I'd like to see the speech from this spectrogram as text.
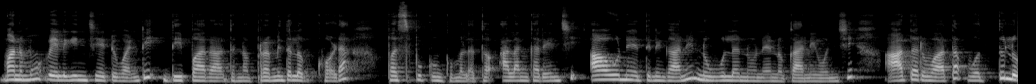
మనము వెలిగించేటువంటి దీపారాధన ప్రమిదలకు కూడా పసుపు కుంకుమలతో అలంకరించి ఆవు నేతిని కానీ నువ్వుల నూనెను కానీ ఉంచి ఆ తరువాత ఒత్తులు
